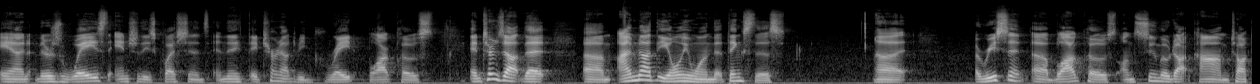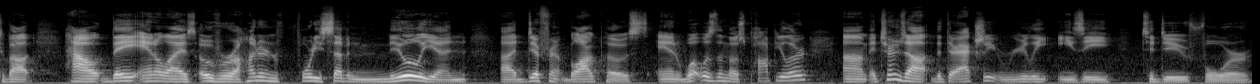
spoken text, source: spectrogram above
And there's ways to answer these questions and they, they turn out to be great blog posts. And it turns out that um, i'm not the only one that thinks this. Uh, a recent uh, blog post on sumo.com talked about how they analyzed over 147 million uh, different blog posts and what was the most popular. Um, it turns out that they're actually really easy to do for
